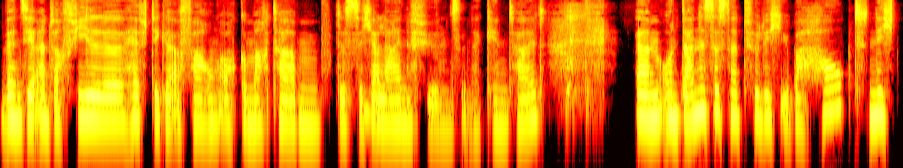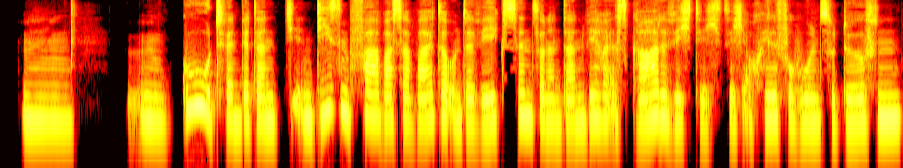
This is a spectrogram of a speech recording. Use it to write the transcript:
wenn sie einfach viele heftige Erfahrungen auch gemacht haben, des sich mhm. alleine fühlens in der Kindheit. Ähm, und dann ist es natürlich überhaupt nicht mh, hm, hm, gut, wenn wir dann in diesem Fahrwasser weiter unterwegs sind, sondern dann wäre es gerade wichtig, sich auch Hilfe holen zu dürfen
